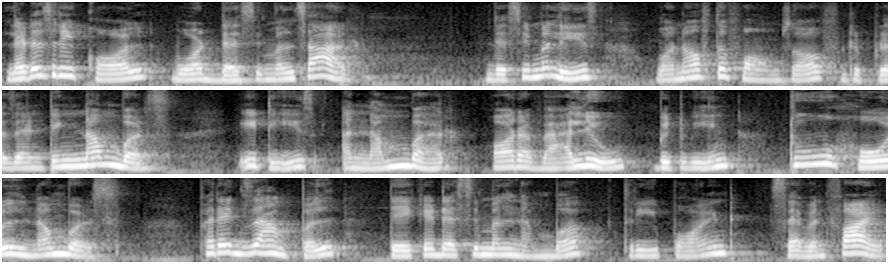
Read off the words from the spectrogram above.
Let us recall what decimals are. Decimal is one of the forms of representing numbers. It is a number or a value between two whole numbers. For example, take a decimal number 3.75.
